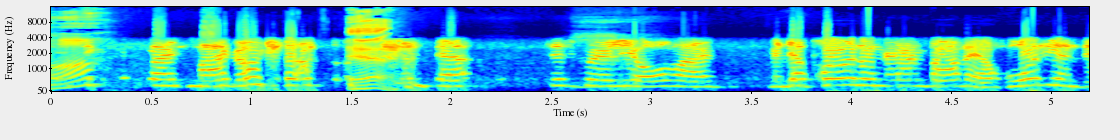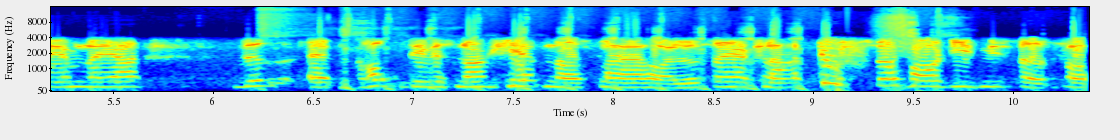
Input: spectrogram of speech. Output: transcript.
Nå. Det er faktisk meget godt klart. Ja. ja, det skulle jeg lige overveje. Men jeg prøver nogle gange bare at være hurtigere end dem, når jeg ved, at hov, det er vist nok her, den også plejer at holde. Så er jeg klar. Du, så får de den i stedet for.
